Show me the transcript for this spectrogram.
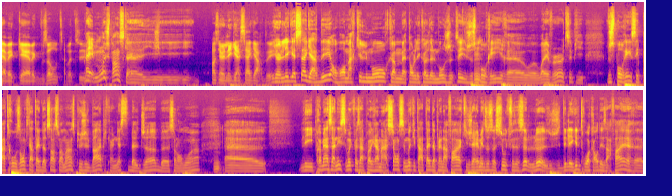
avec, avec vous autres? Ça va-tu. Ben, moi, je pense que il- Je pense qu'il y a un legacy à garder. il y a un legacy à garder. On va marquer l'humour comme, mettons, l'école de l'humour, tu juste Mm. pour rire, euh, whatever. tu sais, Puis, juste pour rire, c'est Patrozon qui est en tête de ça en ce moment. C'est plus Gilbert, puis il fait un de bel job, euh, selon moi. Mm. Euh, les premières années, c'est moi qui faisais la programmation, c'est moi qui étais en tête de plein d'affaires, qui gérait les médias sociaux, qui faisait ça. Là, j'ai délégué le trois quarts des affaires. euh,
